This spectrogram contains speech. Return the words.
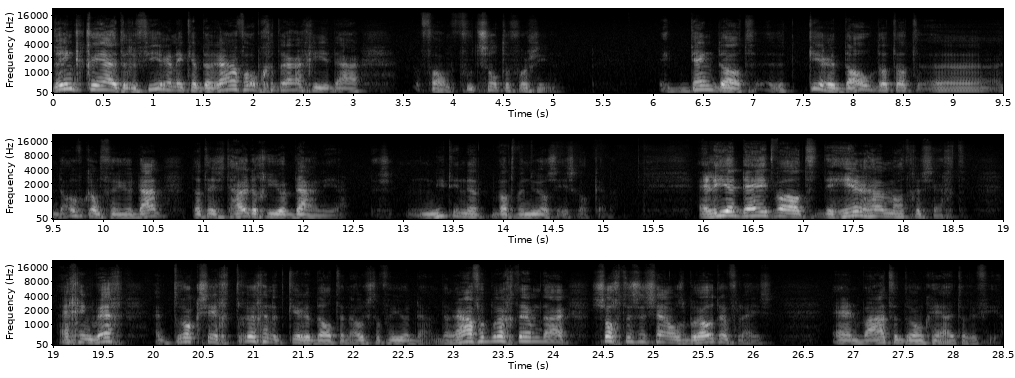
Drinken kun je uit de rivier en ik heb de raven opgedragen je daar van voedsel te voorzien. Ik denk dat het Keredal, dat dat uh, aan de overkant van Jordaan, dat is het huidige Jordanië. Dus niet in dat, wat we nu als Israël kennen. Elia deed wat de Heer hem had gezegd. Hij ging weg en trok zich terug in het Keredal ten oosten van Jordaan. De raven brachten hem daar, ochtends en s'avonds brood en vlees. En water dronk hij uit de rivier.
